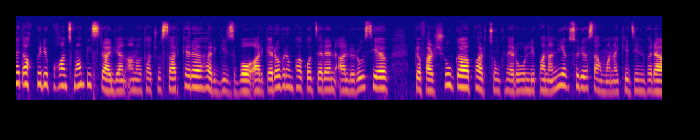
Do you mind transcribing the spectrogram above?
այդ աղբյուրի փոխանցմամբ Իսրայելյան անոթաչու սարքերը հրգիզվող արգերով ռմփակոծեր են Ալրուս եւ Գֆարշուգա բարձունքներու Լիբանանի եւ Սուրիո սահմանակիցին վրա։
